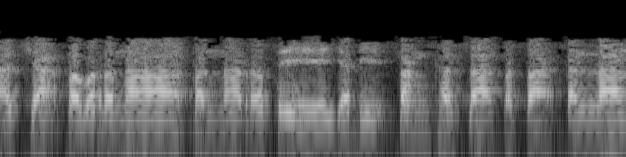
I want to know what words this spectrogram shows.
อาชะปวรณาปันนารสียดิสังคสะปะตะกันลัง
